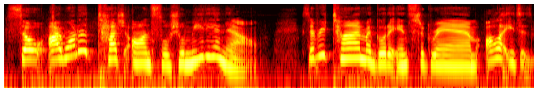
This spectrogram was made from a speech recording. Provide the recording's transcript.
So I want to touch on social media now. Because every time I go to Instagram, all I, it's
